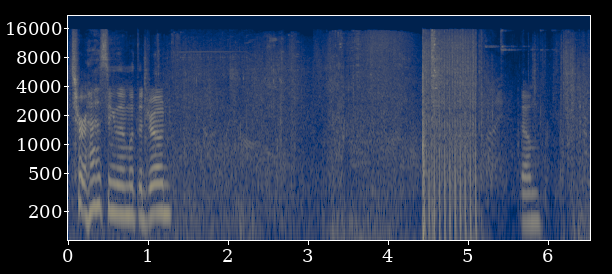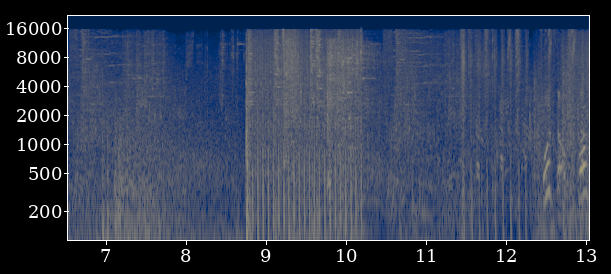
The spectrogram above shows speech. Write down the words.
It's harassing them with the drone. Dumb. What the fuck?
